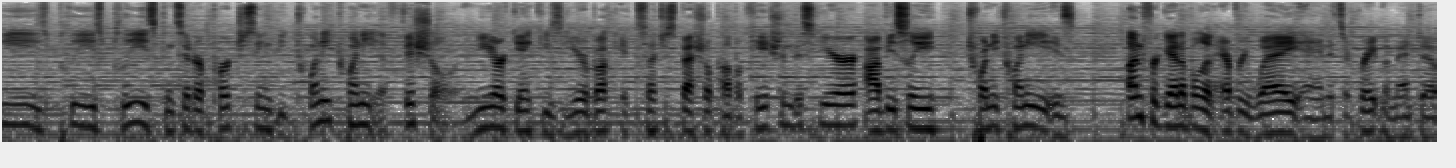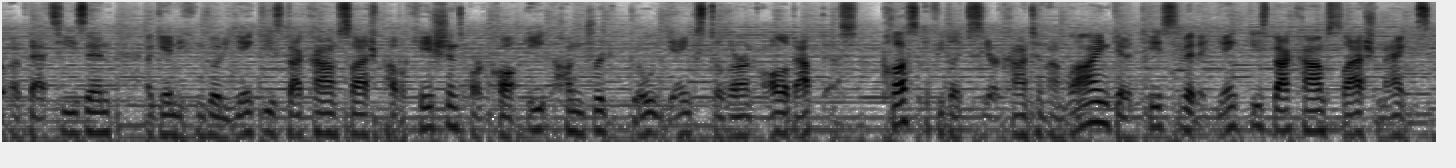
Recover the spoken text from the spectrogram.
please, please, please consider purchasing the 2020 official New York Yankees yearbook. It's such a special publication this year. Obviously, 2020 is unforgettable in every way, and it's a great memento of that season. Again, you can go to yankees.com slash publications or call 800-GO-YANKS to learn all about this. Plus, if you'd like to see our content online, get a taste of it at yankees.com slash magazine.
